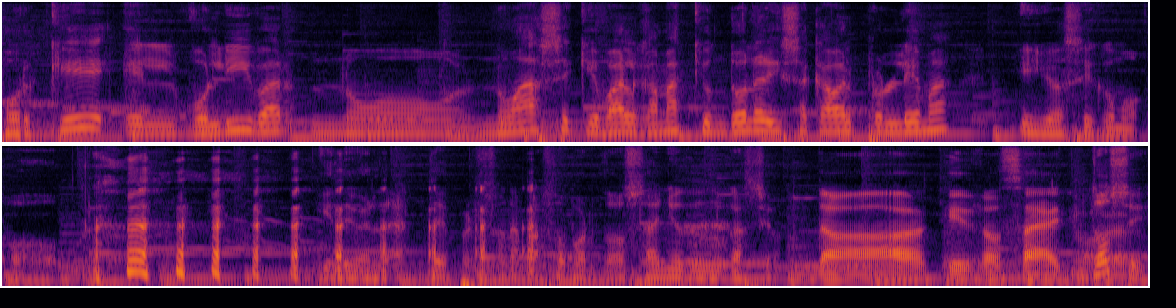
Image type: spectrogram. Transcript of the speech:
¿por qué el bolívar no, no hace que valga más que un dólar y se acaba el problema? Y yo así como, oh. y de verdad, esta persona pasó por dos años de educación. No, que dos años. 12.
